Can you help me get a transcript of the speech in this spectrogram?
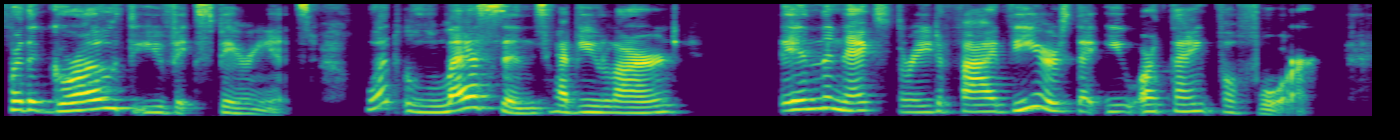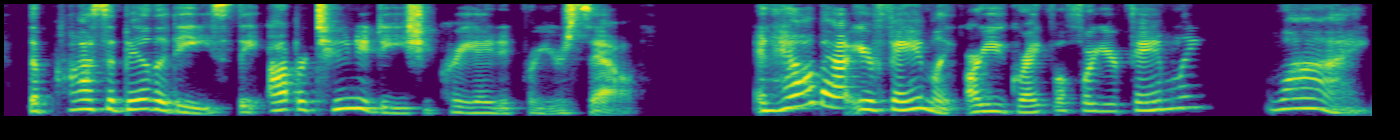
For the growth you've experienced. What lessons have you learned in the next three to five years that you are thankful for, the possibilities, the opportunities you created for yourself. And how about your family? Are you grateful for your family? Why?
